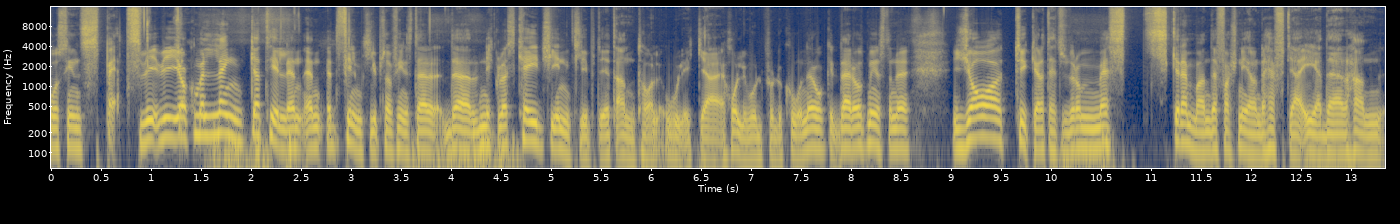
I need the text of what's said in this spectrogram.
på sin spets. Vi, vi, jag kommer länka till en, en, ett filmklipp som finns där, där Nicolas Cage är inklippt i ett antal olika Hollywoodproduktioner och där åtminstone jag tycker att ett av de mest skrämmande, fascinerande, häftiga är där han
